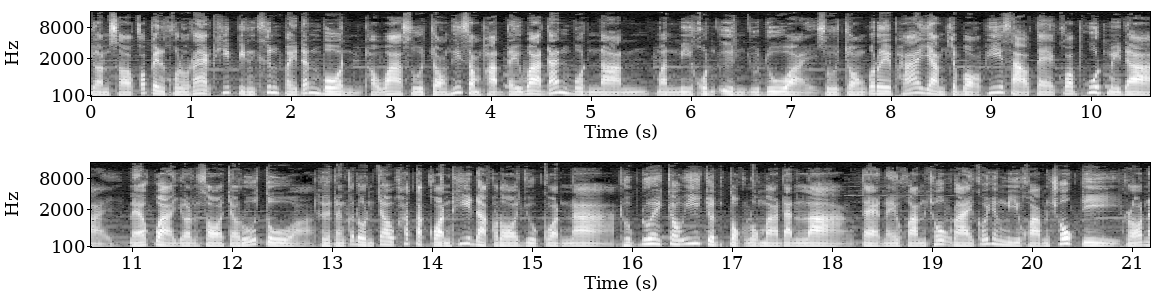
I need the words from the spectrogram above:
ยอนซอก็เป็นคนแรกที่ปีนขึ้นไปด้านบน ทว่าซูจองที่สัมผัสได้ว่าด้านบนนั้น มันมีคนอื่นอยู่ด้วย ซูจองก็เลยพยายามจะบอกพี่สาวแต่ก็พูดไม่ได้ แล้วกว่ายอนซอจะรู้ตัว เธอนั้นก็โดนเจ้าฆาตกรที่ดักรออยู่ก่อนหน้าทุบด้วยเก้าอี้จนตกลงมาด้านล่าง แต่ในความโชคร้ายก็ยังมีความโชคดี เพราะใน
